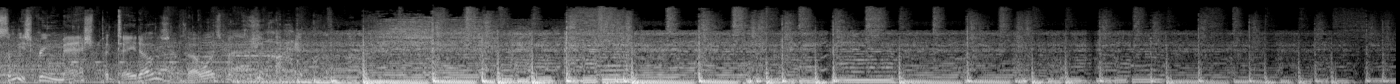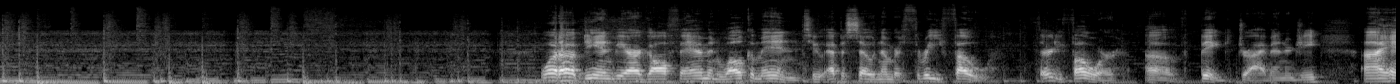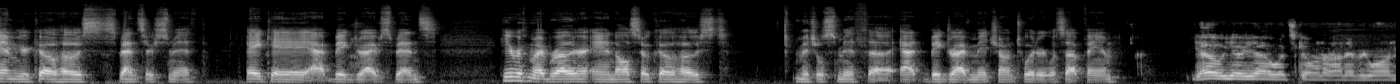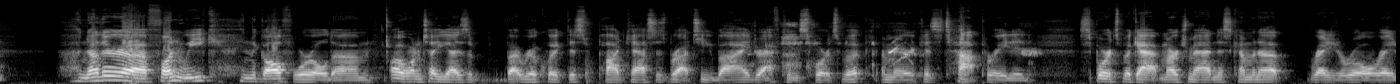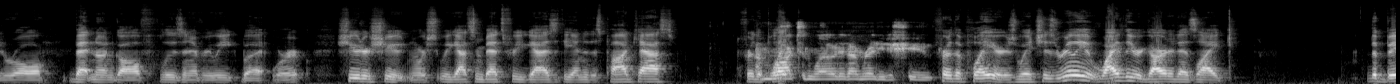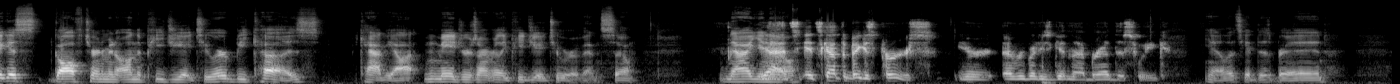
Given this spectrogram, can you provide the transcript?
Somebody scream mashed potatoes? That was mashed. What up, DNVR Golf fam, and welcome in to episode number 34, 34 of Big Drive Energy. I am your co host, Spencer Smith, aka at Big Drive Spence, here with my brother and also co host, Mitchell Smith, uh, at Big Drive Mitch on Twitter. What's up, fam? Yo, yo, yo, what's going on, everyone? Another uh, fun week in the golf world. Um, oh, I want to tell you guys about real quick. This podcast is brought to you by DraftKings Sportsbook, America's top-rated sportsbook app. March Madness coming up, ready to roll, ready to roll. Betting on golf, losing every week, but we're shoot or shoot, and we're, we got some bets for you guys at the end of this podcast. For the I'm play- locked and loaded. I'm ready to shoot. for the players, which is really widely regarded as like the biggest golf tournament on the PGA Tour because caveat majors aren't really PGA Tour events. So now you yeah, know. it's it's got the biggest purse. You're everybody's getting that bread this week. yeah, let's get this bread.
